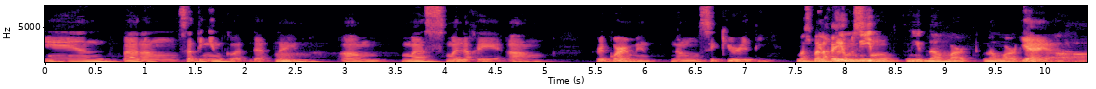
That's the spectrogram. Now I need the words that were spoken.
And parang sa tingin ko at that Mm. time, um, mas malaki ang requirement ng security Mas malaki yung need of- need ng mark ng market. Yeah, yeah. Oo.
